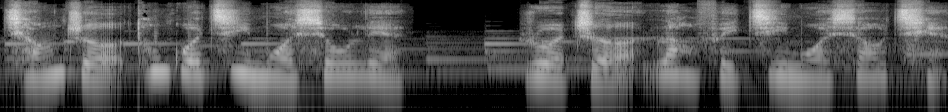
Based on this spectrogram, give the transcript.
强者通过寂寞修炼，弱者浪费寂寞消遣。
